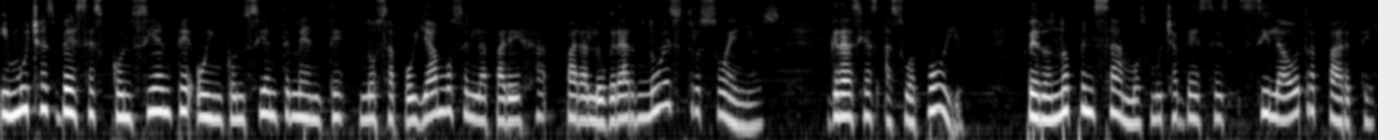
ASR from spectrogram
Y muchas veces, consciente o inconscientemente, nos apoyamos en la pareja para lograr nuestros sueños gracias a su apoyo. Pero no pensamos muchas veces si la otra parte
